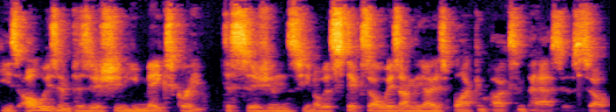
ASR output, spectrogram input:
He's always in position. He makes great decisions. You know, his stick's always on the ice, blocking pucks and passes. So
